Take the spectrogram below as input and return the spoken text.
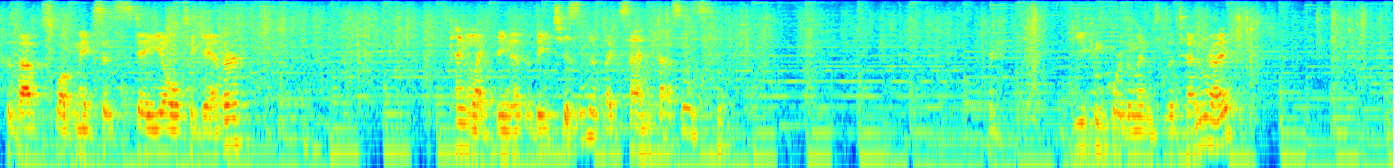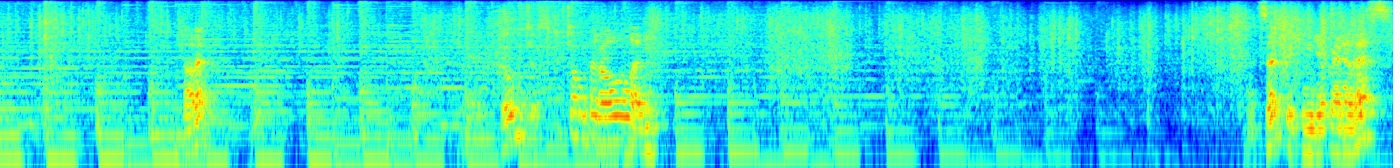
because that's what makes it stay all together. It's kind of like being at the beach, isn't it? Like sandcastles. you can pour them into the tin, right? Got it? Go, just dump it all in. It, we can get rid of this.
